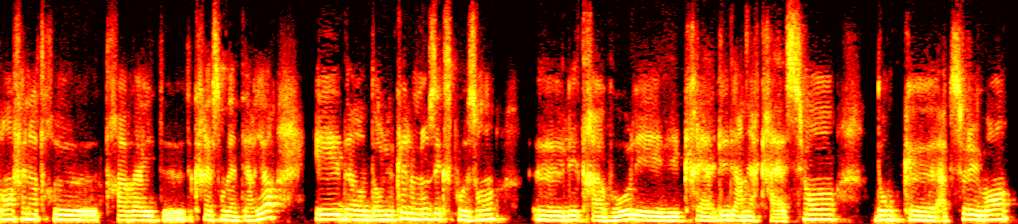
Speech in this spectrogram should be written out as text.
on, fait notre travail de, création d'intérieur et dans, dans, lequel nous exposons euh, les travaux, les, les, dernières créations. Donc, euh, absolument,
